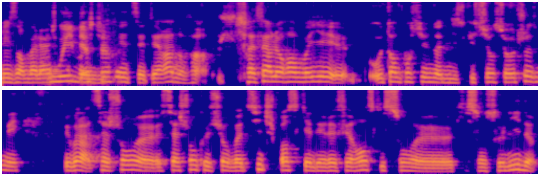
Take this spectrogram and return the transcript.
les emballages, oui, bien sûr. etc. enfin, je préfère le renvoyer autant poursuivre notre discussion sur autre chose, mais mais voilà, sachons sachons que sur votre site, je pense qu'il y a des références qui sont qui sont solides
